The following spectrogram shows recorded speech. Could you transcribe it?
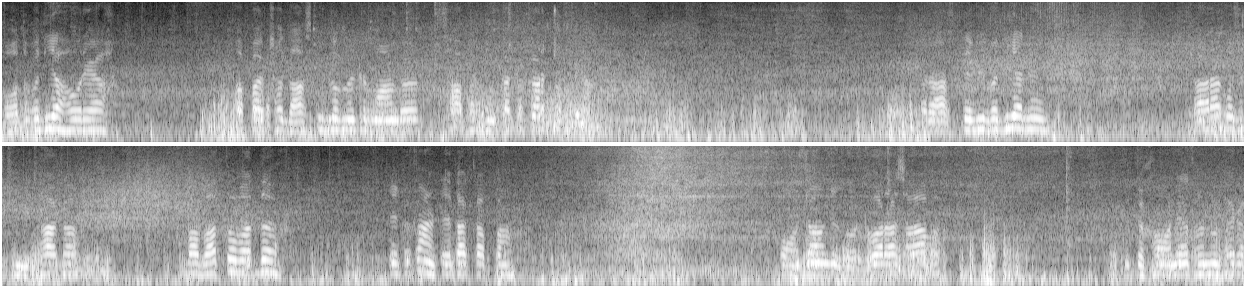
ਬਹੁਤ ਵਧੀਆ ਹੋ ਰਿਹਾ। ਆਪਾਂ 110 ਕਿਲੋਮੀਟਰ ਮੰਗ ਸਫ਼ਰ ਹੁਣ ਤੱਕ ਕਰ ਚੁੱਕੇ ਹਾਂ। ਰਾਸਤੇ ਵੀ ਵਧੀਆ ਨੇ। ਸਾਰਾ ਕੁਝ ਠੀਕ ਠਾਕ ਆ। ਬਾ ਵੱਧ ਤੋਂ ਵੱਧ ਇੱਕ ਘੰਟੇ ਤੱਕ ਆਪਾਂ ਪਹੁੰਚਾਂਗੇ ਗੁਰਦੁਆਰਾ ਸਾਹਿਬ। ਤੇ ਦਿਖਾਉਂਦੇ ਆ ਤੁਹਾਨੂੰ ਫਿਰ।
